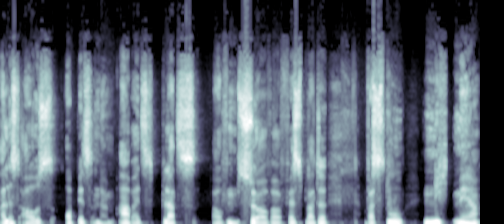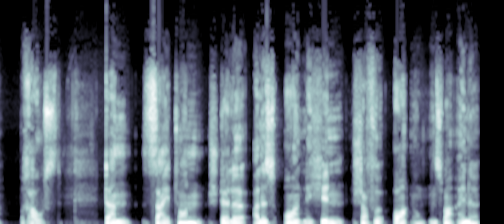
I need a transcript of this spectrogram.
alles aus, ob jetzt an deinem Arbeitsplatz, auf dem Server, Festplatte, was du nicht mehr brauchst. Dann Seiton, stelle alles ordentlich hin, schaffe Ordnung. Und zwar eine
